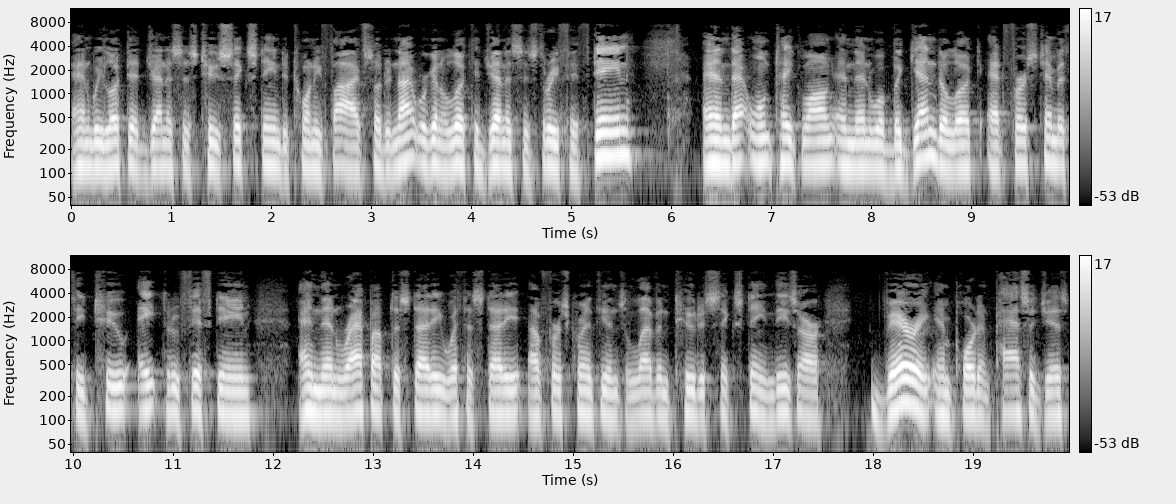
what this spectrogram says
And we looked at Genesis 2:16 to 25. So tonight we're going to look at Genesis 3:15, and that won't take long. And then we'll begin to look at 1 Timothy 2:8 through 15, and then wrap up the study with a study of 1 Corinthians 11:2 to 16. These are very important passages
